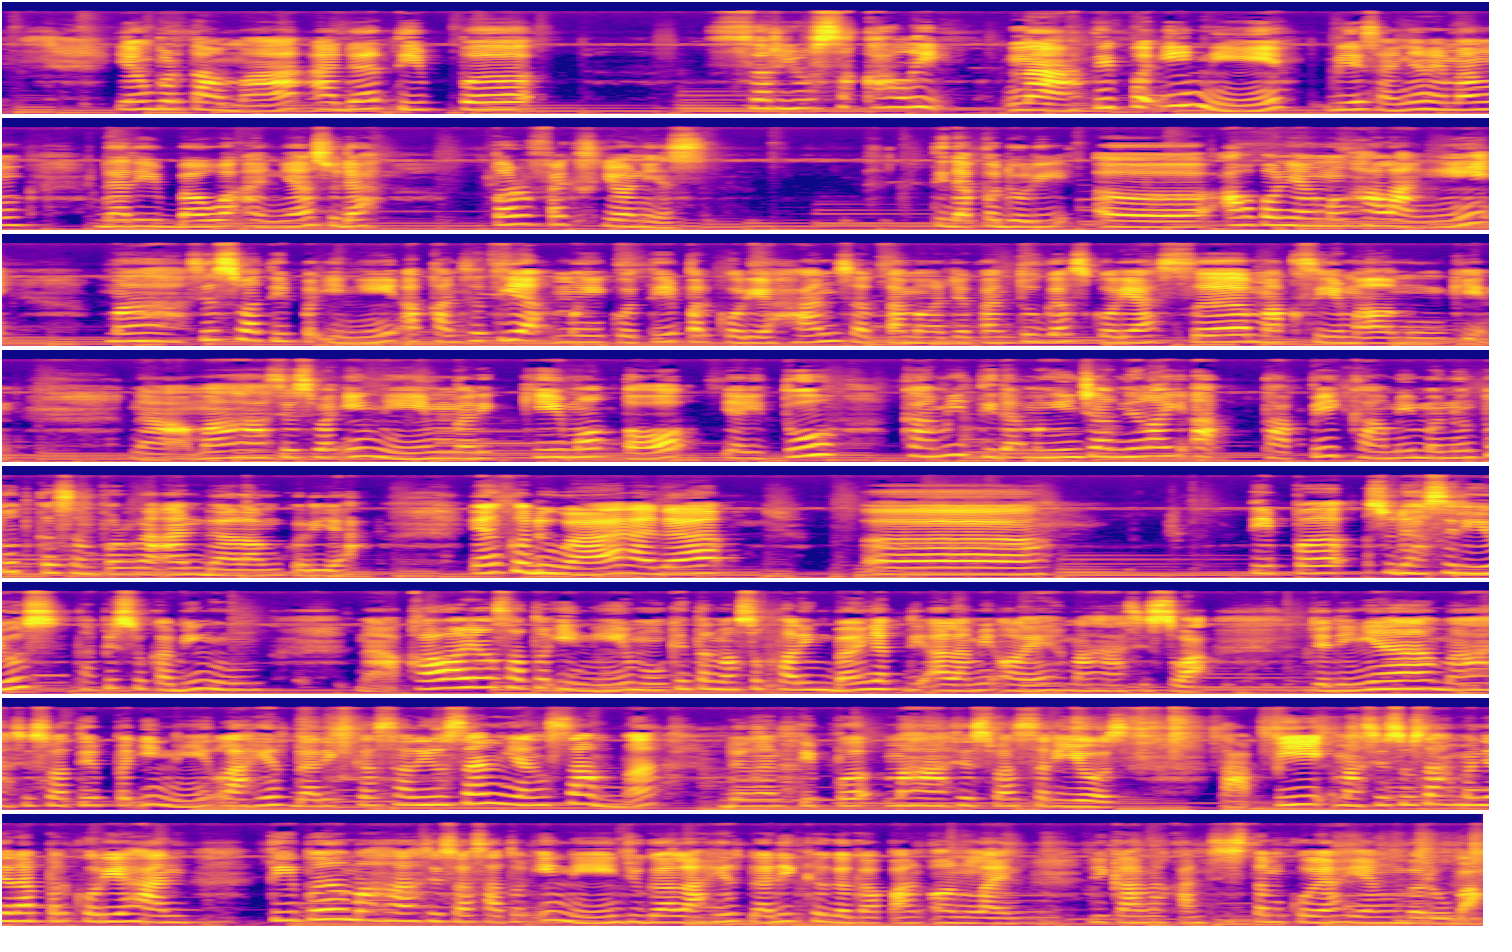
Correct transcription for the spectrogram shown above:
Yang pertama ada tipe serius sekali Nah, tipe ini biasanya memang dari bawaannya sudah perfeksionis. Tidak peduli uh, apa pun yang menghalangi, mahasiswa tipe ini akan setia mengikuti perkuliahan serta mengerjakan tugas kuliah semaksimal mungkin. Nah, mahasiswa ini memiliki moto yaitu kami tidak mengincar nilai A, tapi kami menuntut kesempurnaan dalam kuliah. Yang kedua ada uh, tipe sudah serius tapi suka bingung. Nah, kalau yang satu ini mungkin termasuk paling banyak dialami oleh mahasiswa. Jadinya mahasiswa tipe ini lahir dari keseriusan yang sama dengan tipe mahasiswa serius, tapi masih susah menyerap perkuliahan. Tipe mahasiswa satu ini juga lahir dari kegagapan online dikarenakan sistem kuliah yang berubah.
